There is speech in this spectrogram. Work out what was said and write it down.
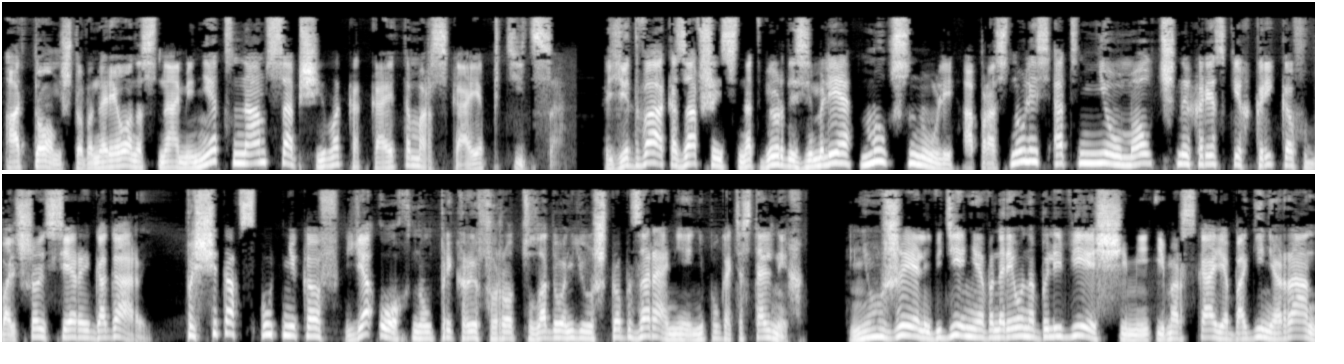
О том, что Ванариона с нами нет, нам сообщила какая-то морская птица. Едва оказавшись на твердой земле, мы уснули, а проснулись от неумолчных резких криков большой серой гагары. Посчитав спутников, я охнул, прикрыв рот ладонью, чтобы заранее не пугать остальных. Неужели видения Ванариона были вещими, и морская богиня Ран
